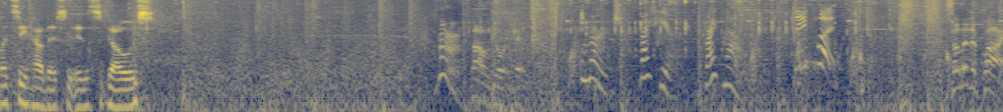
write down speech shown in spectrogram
Let's see how this is goes. Bow your head. Emerge. Right here. Right now. Stay put! Solidify.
